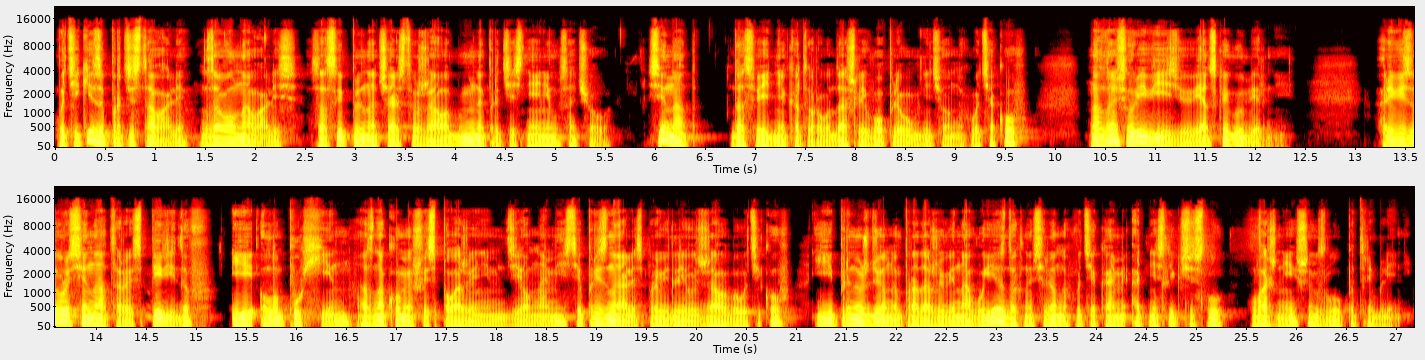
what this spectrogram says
Ватяки запротестовали, заволновались, засыпали начальство жалобами на притеснение Усачева. Сенат, до сведения которого дошли вопли угнетенных ватяков, назначил ревизию Вятской губернии. Ревизоры-сенаторы Спиридов, и Лопухин, ознакомившись с положением дел на месте, признали справедливость жалобы Ватиков и принужденную продажу вина в уездах, населенных Ватиками, отнесли к числу важнейших злоупотреблений.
